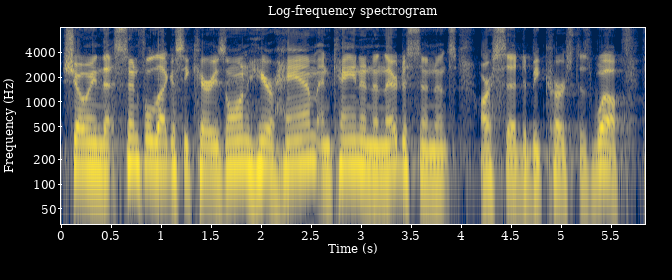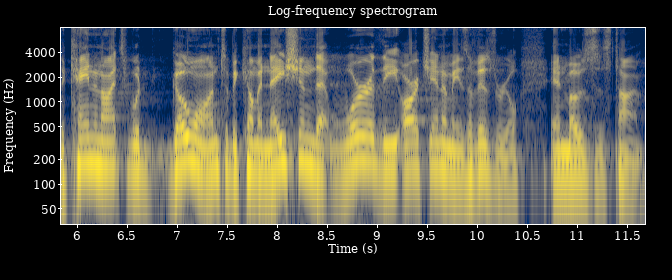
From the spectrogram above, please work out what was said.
showing that sinful legacy carries on, here Ham and Canaan and their descendants are said to be cursed as well. The Canaanites would go on to become a nation that were the arch enemies of Israel in Moses' time.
